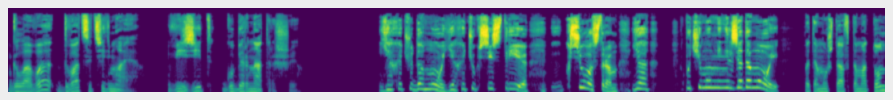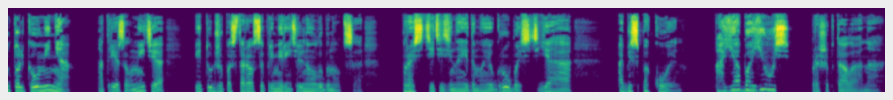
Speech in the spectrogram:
Глава двадцать седьмая. Визит губернаторши. «Я хочу домой, я хочу к сестре, к сестрам, я... Почему мне нельзя домой?» «Потому что автоматон только у меня», — отрезал Митя и тут же постарался примирительно улыбнуться. «Простите, Зинаида, мою грубость, я обеспокоен». «А я боюсь», — прошептала она.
